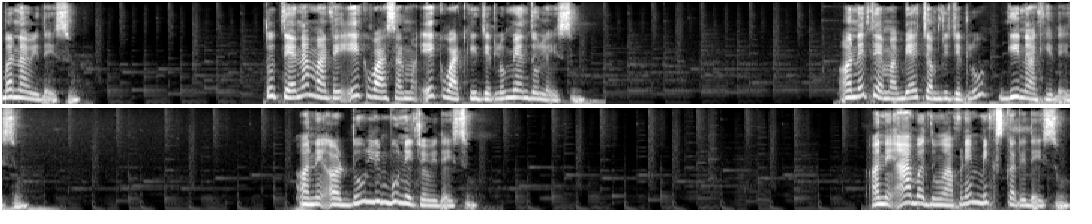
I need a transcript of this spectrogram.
બનાવી દઈશું. તો તેના માટે એક વાસણમાં એક વાટકી જેટલો મેંદો લઈશું. અને તેમાં બે ચમચી જેટલું ઘી નાખી દઈશું. અને અડધું લીંબુ નીચોવી દઈશું. અને આ બધું આપણે મિક્સ કરી દઈશું.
